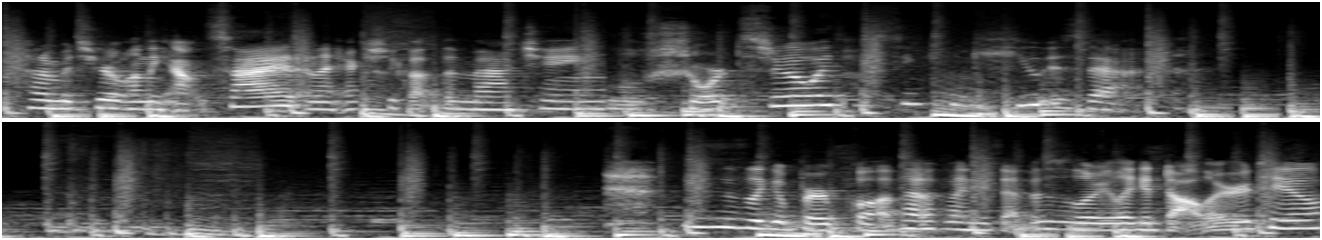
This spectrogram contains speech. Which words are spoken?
kind of material on the outside. And I actually got the matching little shorts to go with. I was thinking cute is that? This is like a burp cloth. How funny is that? This is literally like a dollar or two.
